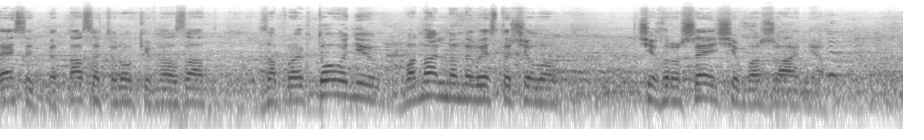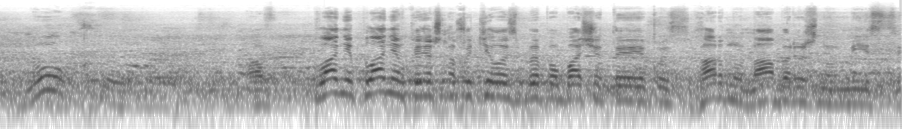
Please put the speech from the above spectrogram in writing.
10-15 років назад запроєктовані. Банально не вистачило чи грошей, чи бажання. Ну, а в плані планів, звісно, хотілося б побачити якусь гарну набережну в місті.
